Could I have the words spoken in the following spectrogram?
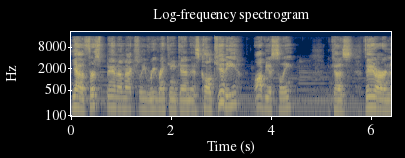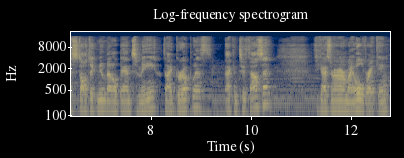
yeah, the first band I'm actually re-ranking again is called Kittie, obviously, because they are a nostalgic nu metal band to me that I grew up with back in 2000. If you guys remember my old ranking,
